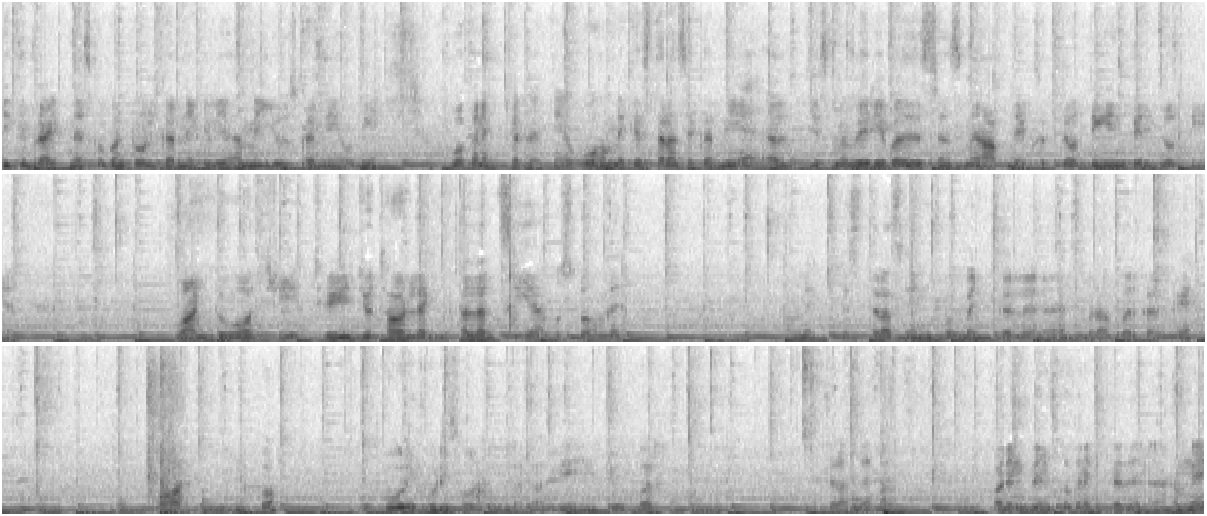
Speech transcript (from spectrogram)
की ब्राइटनेस को कंट्रोल करने के लिए हमें यूज़ करनी होगी, वो कनेक्ट कर लेते हैं। वो हमने किस तरह से करनी है इसमें वेरिएबल डिस्टेंस में आप देख सकते हो तीन पिन होती हैं। वन टू और थ्री थ्री जो थर्ड लेग अलग सी है, उसको हमने हमने किस तरह से इनको बेंड कर लेना है, बराबर करके, और इनको थोड़ी थोड़ी सोल्डिंग लगा के इनके ऊपर इस तरह से और इन पिन को कनेक्ट कर देना है। हमने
